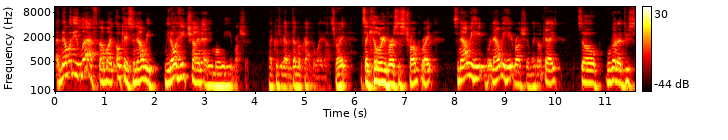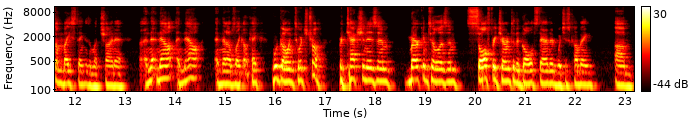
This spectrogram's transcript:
And then when he left, I'm like, okay, so now we we don't hate China anymore. We hate Russia, Because we got a Democrat in the White House, right? It's like Hillary versus Trump, right? So now we hate now we hate Russia. I'm like, okay, so we're going to do some nice things and let China. And then, now and now and then I was like, okay, we're going towards Trump. Protectionism, mercantilism, soft return to the gold standard, which is coming. Um,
